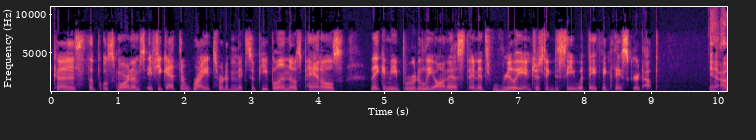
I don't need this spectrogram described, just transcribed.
Because the postmortems, if you get the right sort of mix of people in those panels, they can be brutally honest, and it's really interesting to see what they think they screwed up. Yeah,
